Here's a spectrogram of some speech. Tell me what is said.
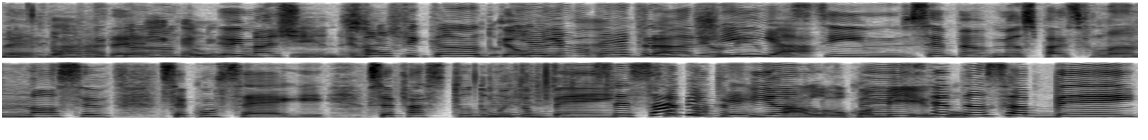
É, Vão Claro, ficando. fica ali Eu imagino. inconsciente. Vão ficando. Porque eu e aí até que contrário, um eu lembro dia... assim, sempre meus pais falando, nossa, você- você consegue, você faz tudo muito bem. Você sabe toca quem piano falou bem, comigo? Você dança bem.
